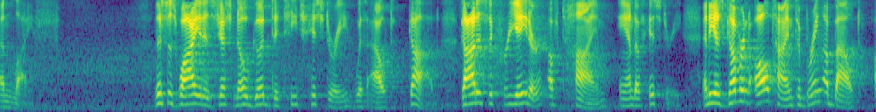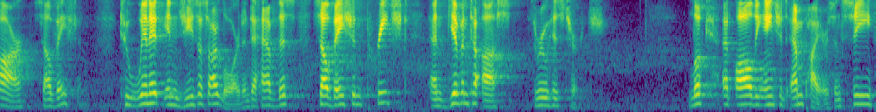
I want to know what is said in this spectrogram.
and life. This is why it is just no good to teach history without God. God is the creator of time and of history, and He has governed all time to bring about our salvation, to win it in Jesus our Lord, and to have this salvation preached and given to us through His church. Look at all the ancient empires and see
